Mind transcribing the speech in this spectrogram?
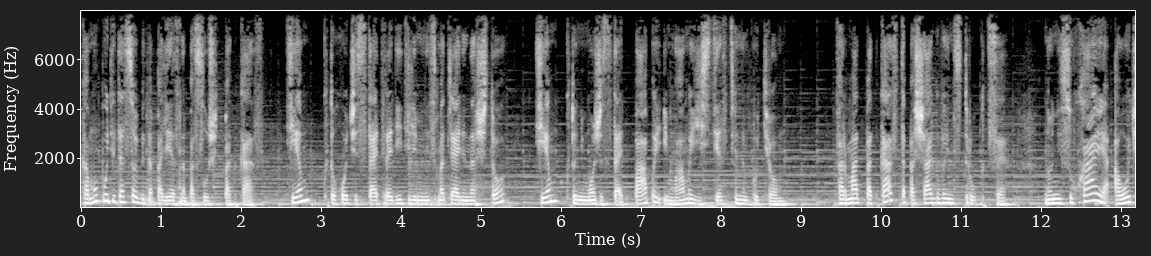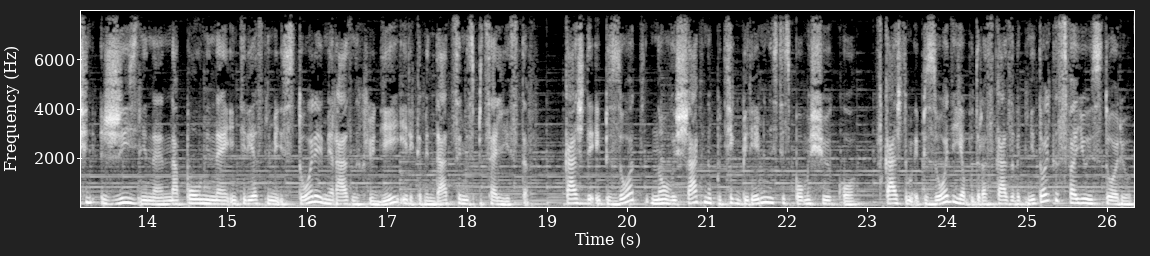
Кому будет особенно полезно послушать подкаст? Тем, кто хочет стать родителями несмотря ни на что? Тем, кто не может стать папой и мамой естественным путем? Формат подкаста – пошаговая инструкция — но не сухая, а очень жизненная, наполненная интересными историями разных людей и рекомендациями специалистов. Каждый эпизод – новый шаг на пути к беременности с помощью ЭКО. В каждом эпизоде я буду рассказывать не только свою историю,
